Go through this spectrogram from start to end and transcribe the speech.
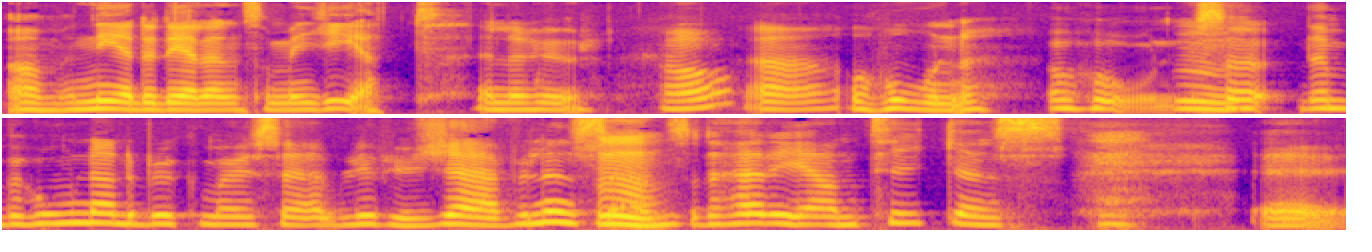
ja, nederdelen som en get, eller hur? Ja, Ja, och horn. och horn. Mm. Så den behornade brukar man ju säga blev ju djävulen sen. Mm. Så det här är antikens, eh,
